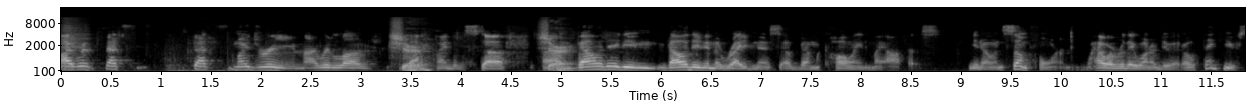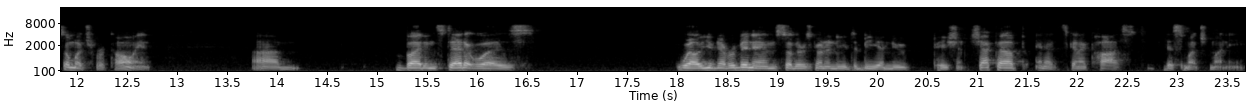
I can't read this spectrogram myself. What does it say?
I would, that's, that's my dream. I would love sure. that kind of stuff. Sure. Um, validating, validating the rightness of them calling my office you know, in some form, however they want to do it. Oh, thank you so much for calling. Um, but instead, it was, well, you've never been in, so there's going to need to be a new patient checkup, and it's going to cost this much money.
